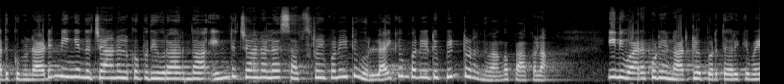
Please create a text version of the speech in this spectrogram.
அதுக்கு முன்னாடி நீங்கள் இந்த சேனலுக்கு புதியவராக இருந்தால் இந்த சேனலை சப்ஸ்கிரைப் பண்ணிவிட்டு ஒரு லைக்கும் பண்ணிவிட்டு பின்தொடர்ந்து வாங்க பார்க்கலாம். இனி வரக்கூடிய நாட்களை பொறுத்த வரைக்குமே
